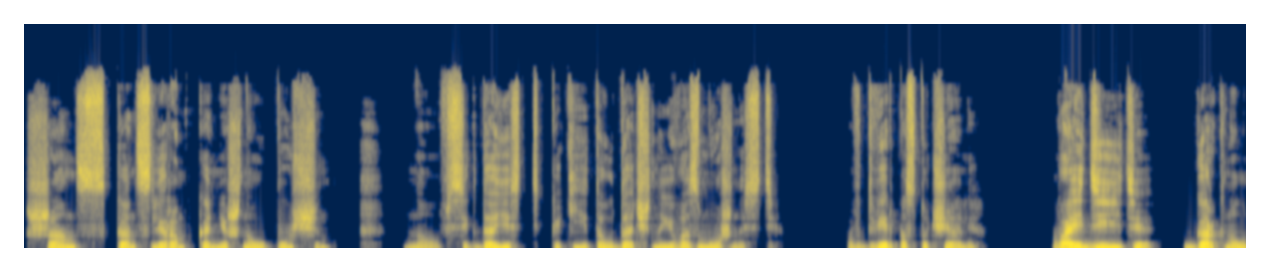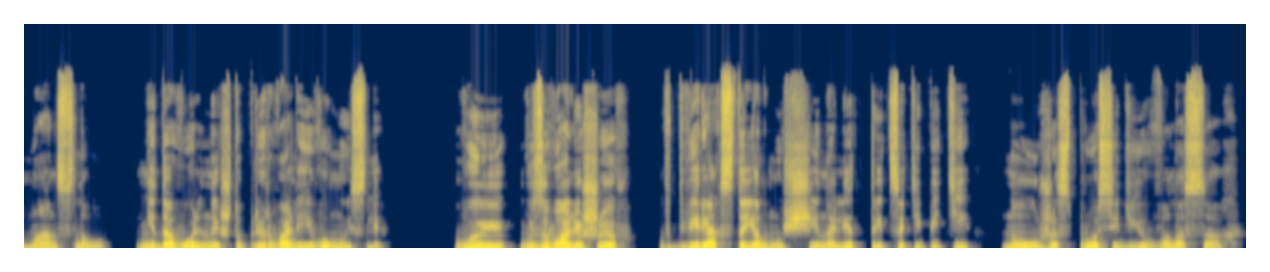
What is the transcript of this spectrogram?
Шанс с канцлером, конечно, упущен, но всегда есть какие-то удачные возможности. В дверь постучали. «Войдите!» — гаркнул Манслоу, недовольный, что прервали его мысли. «Вы вызывали шеф?» В дверях стоял мужчина лет тридцати пяти, но уже с проседью в волосах.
